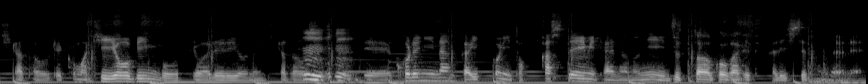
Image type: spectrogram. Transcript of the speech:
き方を結構、まあ、器用貧乏って言われるような生き方をしていて、うんうん、これになんか一個に特化してみたいなのにずっと憧れてたりしてたんだよね。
